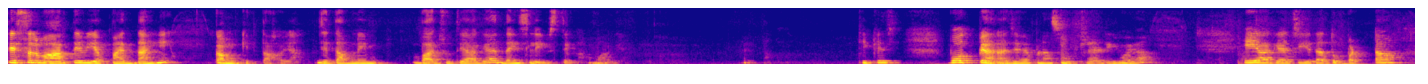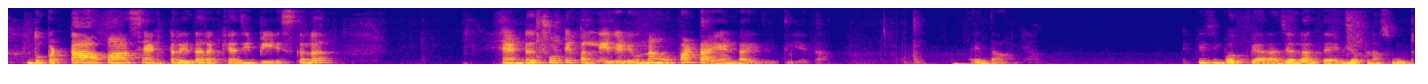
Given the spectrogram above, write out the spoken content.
ਤੇ ਸਲਵਾਰ ਤੇ ਵੀ ਆਪਾਂ ਇਦਾਂ ਹੀ ਕੰਮ ਕੀਤਾ ਹੋਇਆ। ਜਿੱਦਾਂ ਆਪਣੇ ਬਾਜੂ ਤੇ ਆ ਗਿਆ, ਇਦਾਂ ਹੀ ਸਲੀਵਸ ਤੇ ਕੰਮ ਆ ਗਿਆ। ਠੀਕ ਹੈ ਜੀ। ਬਹੁਤ ਪਿਆਰਾ ਜਿਹਾ ਆਪਣਾ ਸੂਟ ਰੈਡੀ ਹੋਇਆ। ਇਹ ਆ ਗਿਆ ਜੀ ਇਹਦਾ ਦੁਪੱਟਾ। ਦੁਪੱਟਾ ਆਪਾਂ ਸੈਂਟਰ ਇਹਦਾ ਰੱਖਿਆ ਜੀ ਬੇਸ ਕਲਰ ਐਂਡ ਛੋਟੇ ਪੱਲੇ ਜਿਹੜੇ ਉਹਨਾਂ ਨੂੰ ਆਪਾਂ ਟਾਈ ਐਂਡ ਡਾਈ ਦਿੱਤੀ ਹੈ ਤਾਂ ਇਦਾਂ ਠੀਕ ਹੈ ਜੀ, ਬਹੁਤ ਪਿਆਰਾ ਜਿਹਾ ਲੱਗਦਾ ਹੈ ਵੀ ਆਪਣਾ ਸੂਟ।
